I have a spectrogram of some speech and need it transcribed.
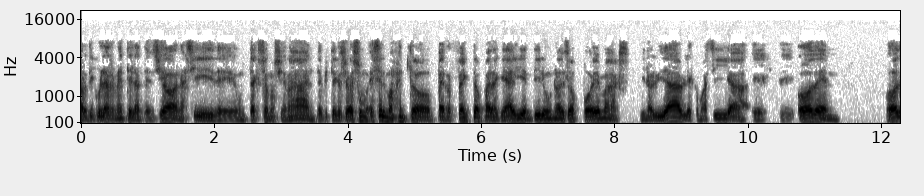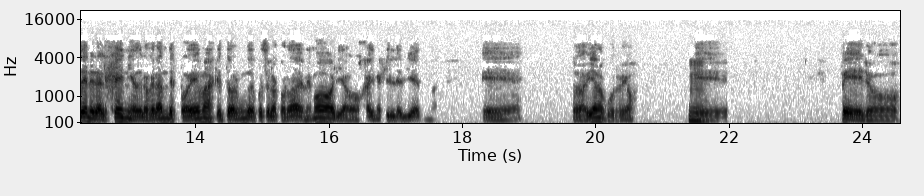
particularmente la atención, así de un texto emocionante, viste que es, un- es el momento perfecto para que alguien tire uno de esos poemas inolvidables, como hacía este, Oden. Oden era el genio de los grandes poemas que todo el mundo después se lo acordaba de memoria, o Jaime Gil de Viedma. Eh, todavía no ocurrió. Mm. Eh, pero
